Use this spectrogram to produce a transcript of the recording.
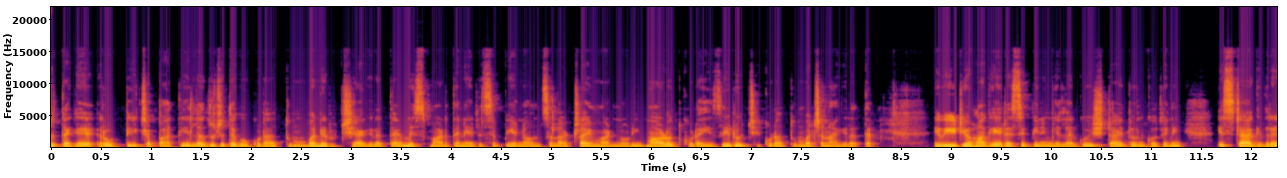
ಜೊತೆಗೆ ರೊಟ್ಟಿ, ಚಪಾತಿ ಎಲ್ಲದ್ರ ಜೊತೆಗೂ ಕೂಡ ತುಂಬಾ ರುಚಿಯಾಗಿರುತ್ತೆ. ಮಿಸ್ ಮಾಡ್ತೇನೆ ರೆಸಿಪಿಯನ್ನು ಒಂದ್ಸಲ ಟ್ರೈ ಮಾಡಿ ನೋಡಿ. ಮಾಡೋದು ಕೂಡ ಈಸಿ ರುಚಿ ಕೂಡ ತುಂಬ ಚೆನ್ನಾಗಿರುತ್ತೆ. ಈ ವಿಡಿಯೋ ಹಾಗೆ ರೆಸಿಪಿ ನಿಮ್ಗೆಲ್ಲರಿಗೂ ಇಷ್ಟ ಆಯಿತು ಅನ್ಕೋತೀನಿ. ಇಷ್ಟ ಆಗಿದ್ರೆ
